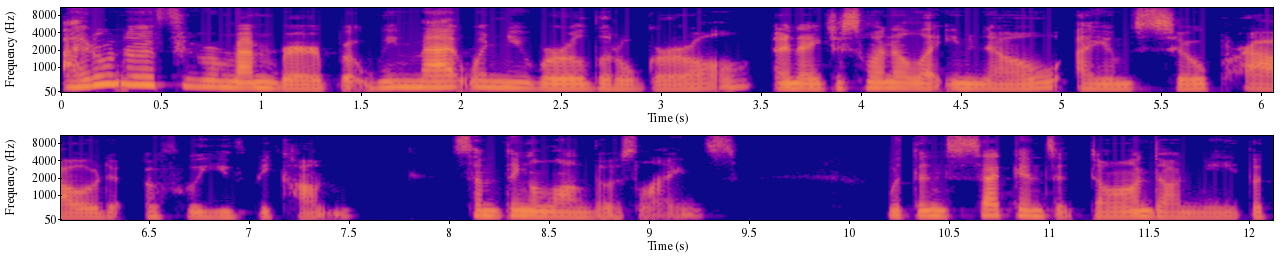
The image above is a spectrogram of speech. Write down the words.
I don't know if you remember, but we met when you were a little girl. And I just want to let you know I am so proud of who you've become. Something along those lines. Within seconds, it dawned on me that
